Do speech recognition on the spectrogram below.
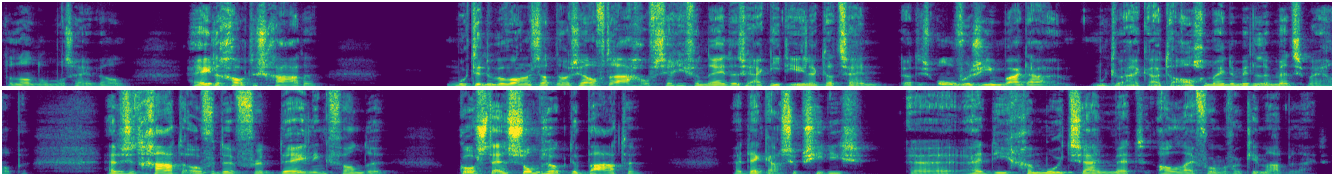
de landen om ons heen wel. Hele grote schade. Moeten de bewoners dat nou zelf dragen? Of zeg je van nee, dat is eigenlijk niet eerlijk, dat, zijn, dat is onvoorzienbaar, daar moeten we eigenlijk uit de algemene middelen mensen mee helpen. dus het gaat over de verdeling van de kosten en soms ook de baten. denk aan subsidies, die gemoeid zijn met allerlei vormen van klimaatbeleid.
